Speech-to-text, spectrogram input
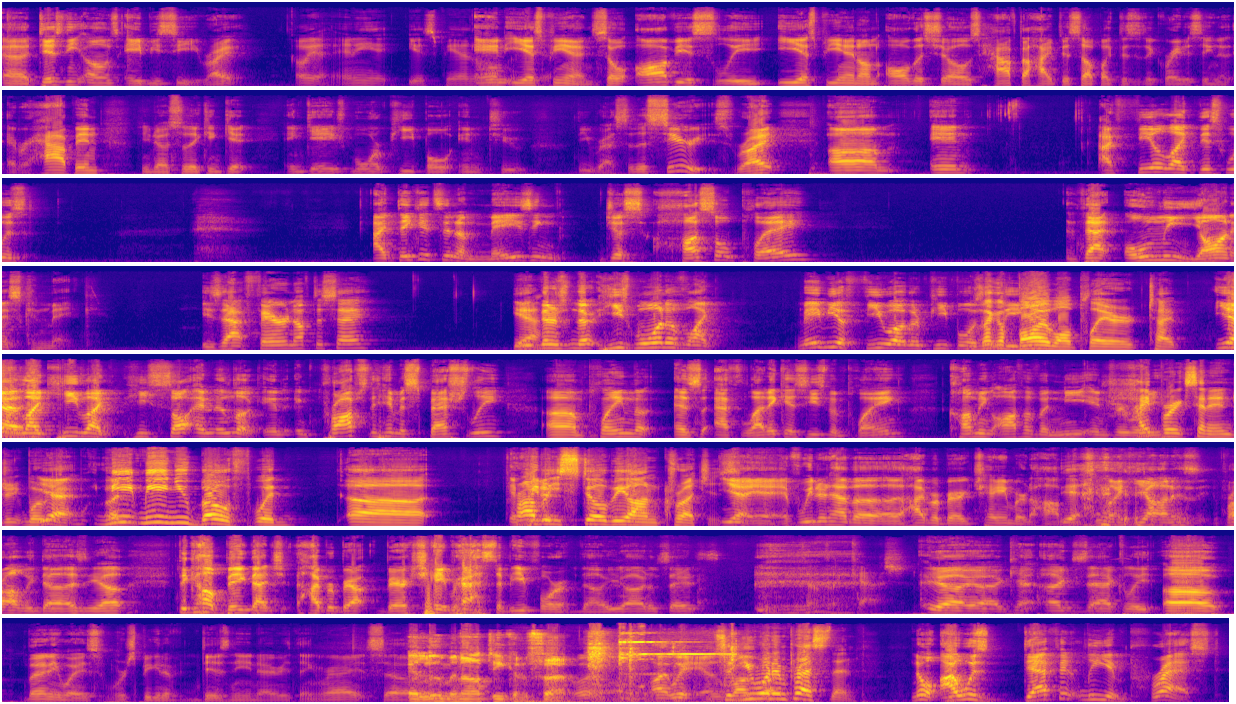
uh, Disney owns ABC, right? Oh yeah, any ESPN And ESPN. So obviously ESPN on all the shows have to hype this up like this is the greatest thing that ever happened, you know, so they can get engage more people into the rest of the series, right? Um, and I feel like this was I think it's an amazing just hustle play that only Giannis can make. Is that fair enough to say? Yeah, There's no, he's one of like maybe a few other people. it's like a league. volleyball player type. Yeah, play. like he like he saw and, and look and, and props to him especially um, playing the as athletic as he's been playing, coming off of a knee injury. Where he- hyperextended injury. Well, Yeah, me, like- me and you both would uh, probably still be on crutches. yeah, yeah. If we didn't have a, a hyperbaric chamber to hop Yeah. into, like Giannis probably does, you know. Think how big that hyperbaric chamber has to be for him, though. You know what I'm saying? sounds like cash. Yeah, yeah, exactly. Uh, but anyways, we're speaking of Disney and everything, right? So, Illuminati confirmed. Uh, wait, So you weren't button. impressed then? No, I was definitely impressed,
